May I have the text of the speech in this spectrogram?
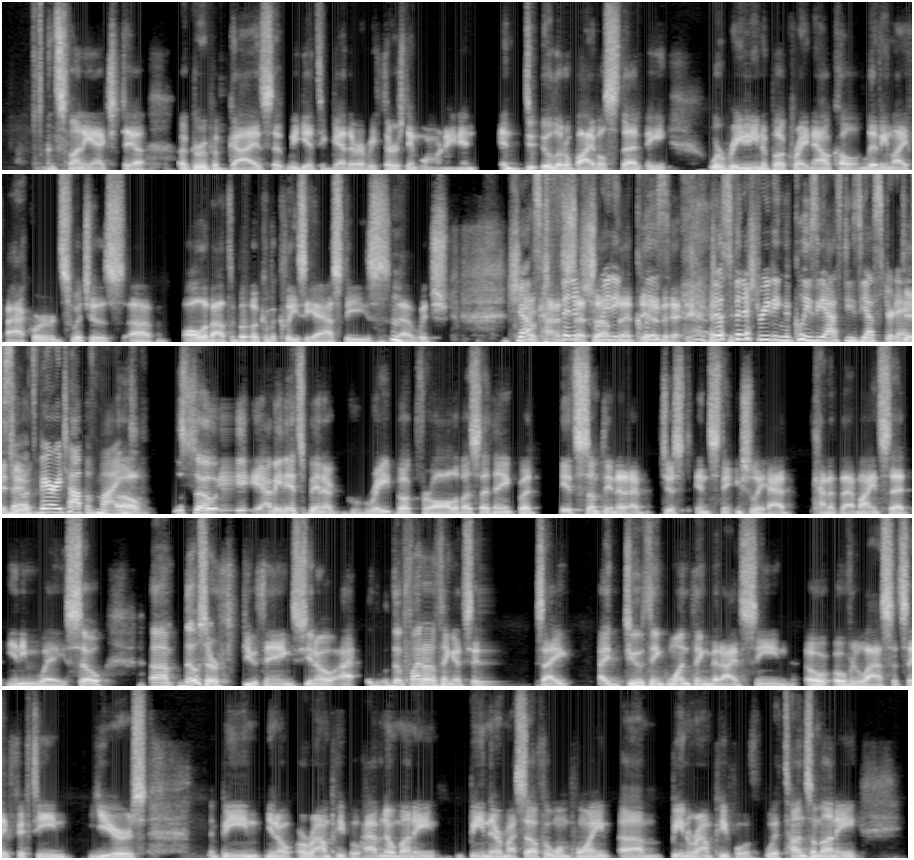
it's funny, actually, a, a group of guys that we get together every Thursday morning and and do a little Bible study we're reading a book right now called Living Life Backwards, which is uh, all about the book of Ecclesiastes, hmm. uh, which just you know, kind of finished reading that, Ecclesi- that, just finished reading Ecclesiastes yesterday, so you? it's very top of mind. Oh, so I mean, it's been a great book for all of us, I think, but it's something that I've just instinctually had kind of that mindset anyway. So um, those are a few things. You know, I, the final thing I'd say is I I do think one thing that I've seen o- over the last, let's say, 15 years, being you know around people who have no money, being there myself at one point, um, being around people with, with tons of money,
